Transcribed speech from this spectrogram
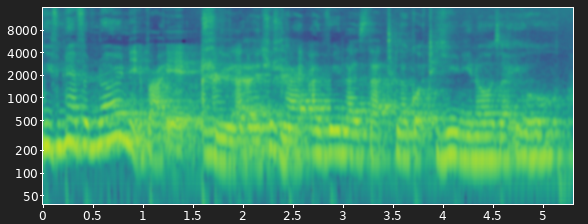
We've never known it about it, and True, I, I don't think true. I, I realized that till I got to uni, and I was like, "Yo,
